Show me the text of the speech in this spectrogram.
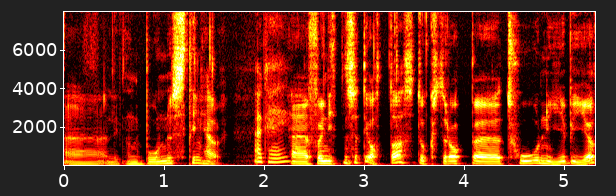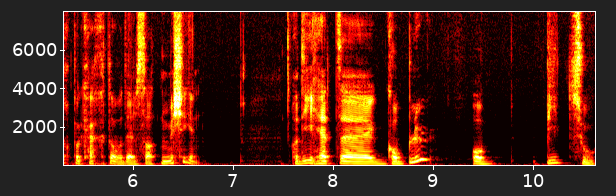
Eh, en liten bonusting her. Okay. Eh, for i 1978 så dukket det opp eh, to nye byer på kartet over delstaten Michigan. Og de het eh, Goblu og Bitsu.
